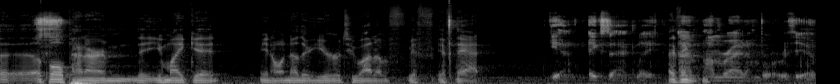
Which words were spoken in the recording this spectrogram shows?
a, a bullpen arm that you might get, you know, another year or two out of, if if that. yeah exactly I think- I'm, I'm right on board with you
